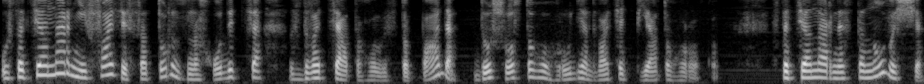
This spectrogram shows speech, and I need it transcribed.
У стаціонарній фазі Сатурн знаходиться з 20 листопада до 6 грудня 2025 року. Стаціонарне становище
